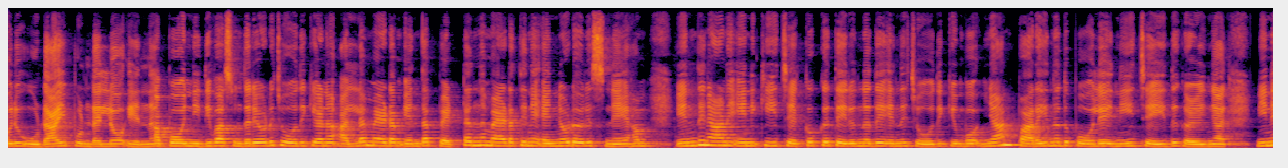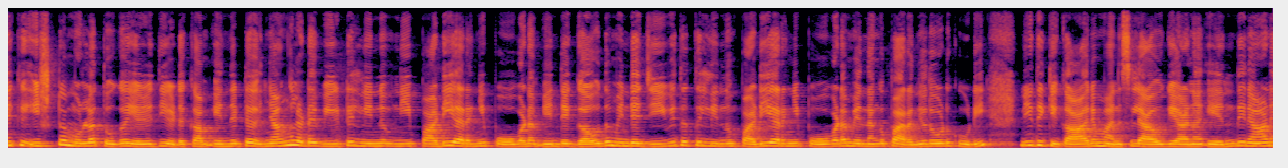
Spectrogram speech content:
ഒരു ഉടായ്പുണ്ടല്ലോ എന്ന്. അപ്പോൾ നിധി വാസുന്ദരയോട് ചോദിക്കുകയാണ് അല്ല മാഡം എന്താ പെട്ടെന്ന് മാഡത്തിന് എന്നോട് ഒരു സ്നേഹം? എന്തിനാണ് എനിക്ക് ഈ ചെക്കൊക്കെ തരുന്നത്? എന്ന് ചോദിക്കുമ്പോൾ ഞാൻ പറയുന്നത് പോലെ നീ ചെയ്തു കഴിഞ്ഞാൽ നിനക്ക് ഇഷ്ടമുള്ള തുക എഴുതിയെടുക്കാം. എന്നിട്ട് ഞങ്ങളുടെ വീട്ടിൽ നിന്നും നീ പടിയിറങ്ങി പോവണം. എന്റെ ഗൗതമിന്റെ ജീവിതത്തിൽ നിന്നും പടിയിറങ്ങി പോവണം എന്നങ്ങ് പറഞ്ഞതോടുകൂടി നിധിക്ക് കാര്യം മനസ്സിലാവുകയാണ്. എന്തിനാണ്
